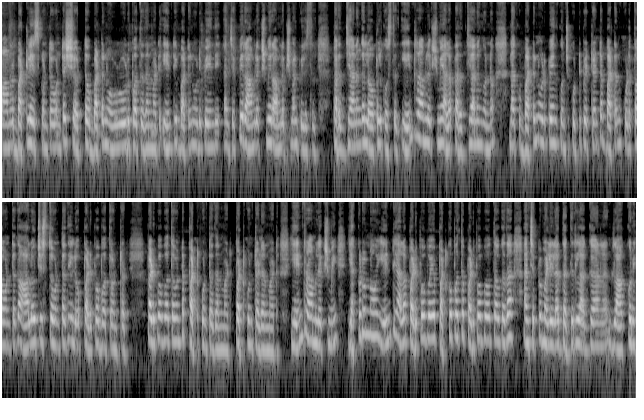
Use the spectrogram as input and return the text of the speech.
మామూలు బట్టలు వేసుకుంటూ ఉంటే షర్ట్ బటన్ ఊడిపోతుంది అనమాట ఏంటి బటన్ ఊడిపోయింది అని చెప్పి రామలక్ష్మి రామలక్ష్మి అని పిలుస్తుంది. పరధ్యానంగా లోపలికి వస్తుంది. ఏంటి రామలక్ష్మి అలా పరధ్యానంగా ఉన్నావు? నాకు బటన్ ఊడిపోయింది కొంచెం కుట్టు పెట్టంటే బటన్ కుడుతూ ఉంటుంది ఆలోచిస్తూ ఉంటుంది ఈలో పడిపోబోతూ ఉంటాడు. పడిపోబోతూ ఉంటే పట్టుకుంటుంది అనమాట పట్టుకుంటాడు అనమాట ఏంటి రామలక్ష్మి ఎక్కడున్నావు? ఏంటి అలా పడిపోబోయే పట్టుకోపోతే పడిపోబోతావు కదా అని చెప్పి మళ్ళీ ఇలా దగ్గర లాగ్గా లాక్కుని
